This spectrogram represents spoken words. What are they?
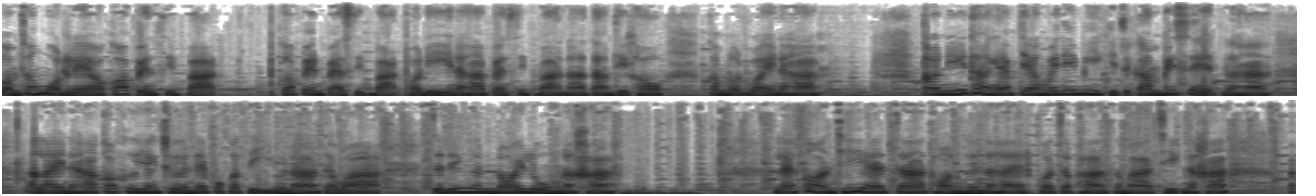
รวมทั้งหมดแล้วก็เป็น 10 บาท ก็เป็น 80 บาทพอดีนะคะ 80 บาทนะ ตามที่เขากำหนดไว้นะคะ ตอนนี้ทางแอปยังไม่ได้มีกิจกรรมพิเศษนะคะ อะไรนะคะ ก็คือยังเชิญได้ปกติอยู่นะ แต่ว่าจะได้เงินน้อยลงนะคะและก่อนที่แอดจะถอนเงินนะคะ แอดก็จะพาสมาชิกนะคะ ไป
